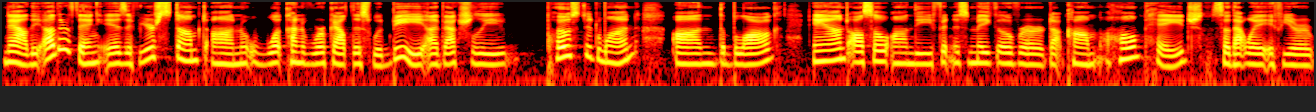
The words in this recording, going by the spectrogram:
Now, the other thing is if you're stumped on what kind of workout this would be, I've actually posted one on the blog and also on the fitnessmakeover.com homepage. So that way, if you're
